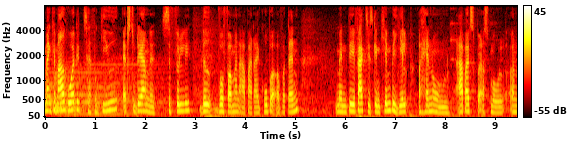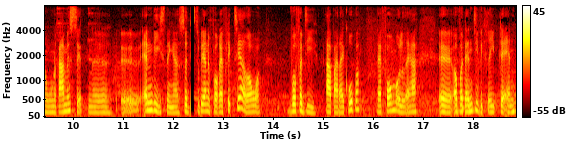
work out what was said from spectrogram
Man kan meget hurtigt tage for givet, at studerende selvfølgelig ved, hvorfor man arbejder i grupper og hvordan. Men det er faktisk en kæmpe hjælp at have nogle arbejdsspørgsmål og nogle rammesættende øh, anvisninger, så de studerende får reflekteret over, hvorfor de arbejder i grupper, hvad formålet er, øh, og hvordan de vil gribe det an.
